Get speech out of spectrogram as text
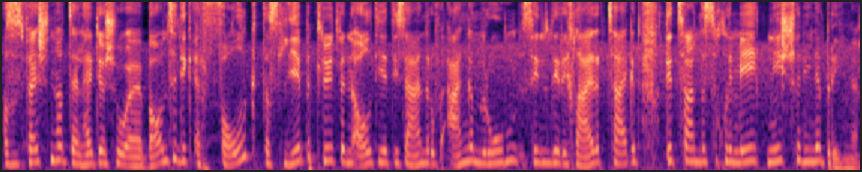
Also das Fashion Hotel hat ja schon einen wahnsinnig Erfolg. Das lieben die Leute, wenn all die Designer auf engem Raum sind und ihre Kleider zeigen. Und jetzt wollen das so ein bisschen mehr in die Nische reinbringen.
